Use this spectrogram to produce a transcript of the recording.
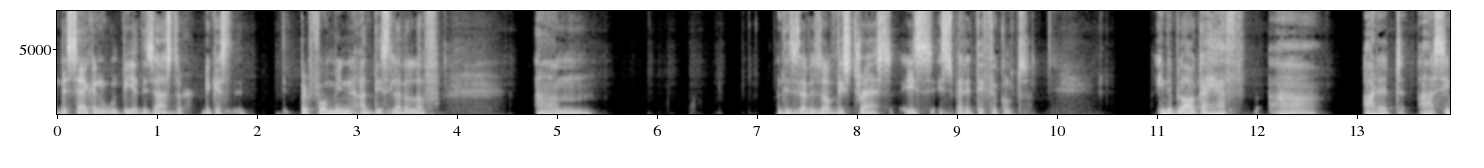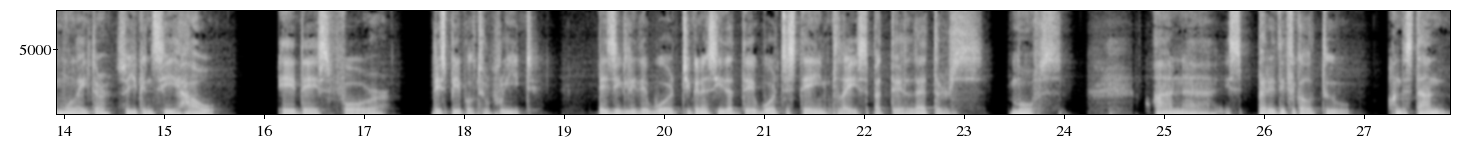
The second will be a disaster because performing at this level of um, these levels of distress is, is very difficult. In the blog, I have uh, added a simulator so you can see how it is for these people to read. Basically, the words you're gonna see that the words stay in place, but the letters moves, and uh, it's very difficult to understand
